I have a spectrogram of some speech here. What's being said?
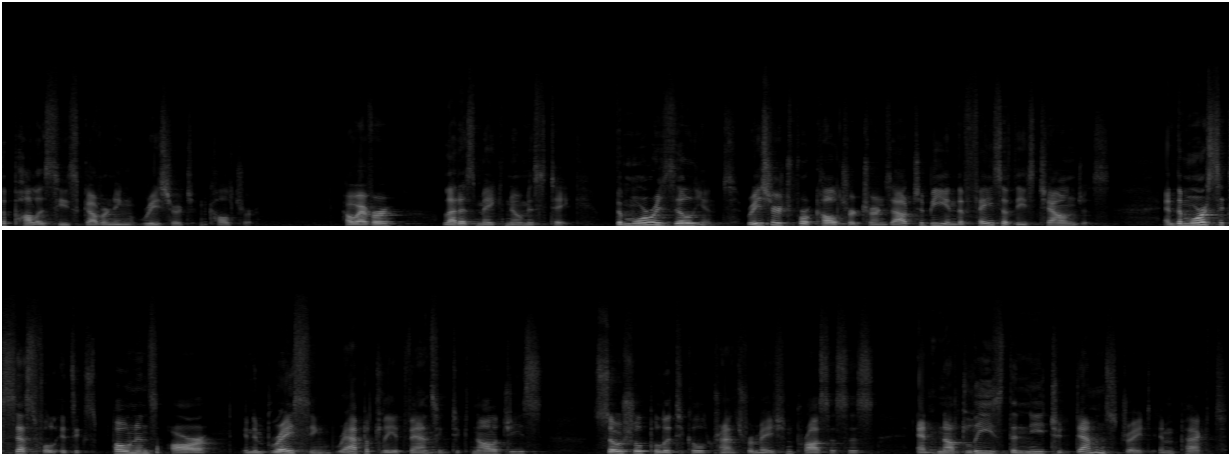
the policies governing research and culture. However, let us make no mistake. The more resilient research for culture turns out to be in the face of these challenges, and the more successful its exponents are in embracing rapidly advancing technologies, social political transformation processes, and not least the need to demonstrate impact,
